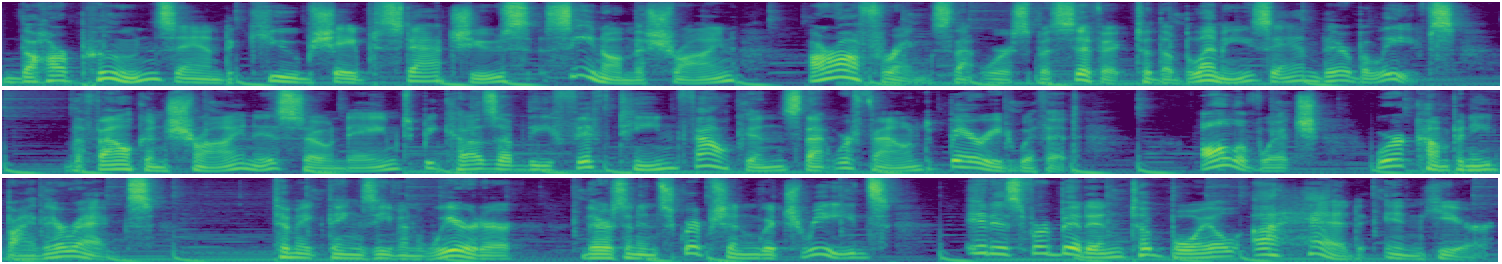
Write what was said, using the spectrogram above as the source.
The harpoons and cube shaped statues seen on the shrine are offerings that were specific to the Blemmyes and their beliefs. The Falcon Shrine is so named because of the 15 falcons that were found buried with it, all of which were accompanied by their eggs. To make things even weirder, there's an inscription which reads, It is forbidden to boil a head in here.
